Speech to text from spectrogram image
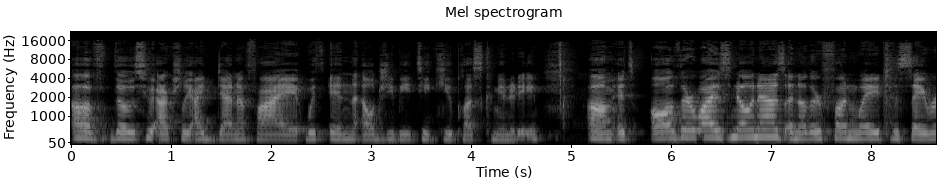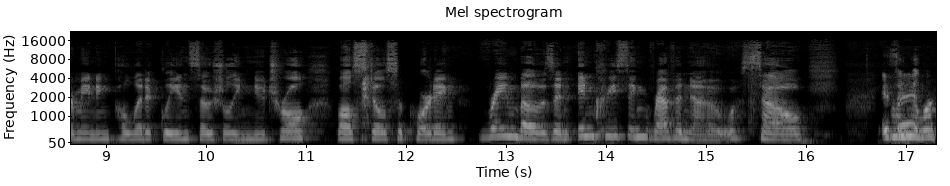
of those who actually identify within the LGBTQ plus community. Um, it's otherwise known as another fun way to say remaining politically and socially neutral while still supporting rainbows and increasing revenue. So, Is it look-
